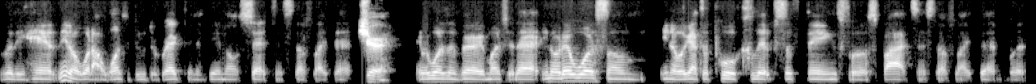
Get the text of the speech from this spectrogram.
really hand, you know, what I want to do, directing and being on sets and stuff like that. Sure. It wasn't very much of that. You know, there was some, you know, we got to pull clips of things for spots and stuff like that, but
